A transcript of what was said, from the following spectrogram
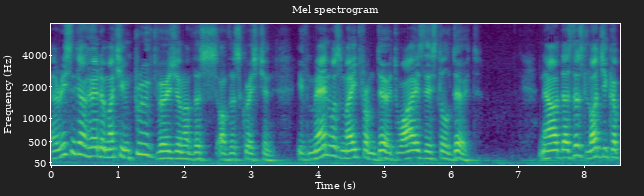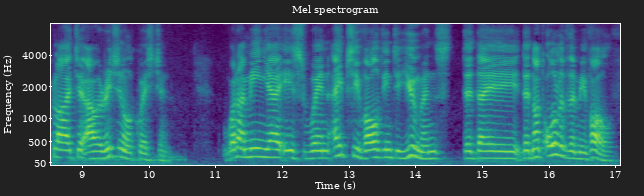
Uh, recently, I heard a much improved version of this of this question. If man was made from dirt, why is there still dirt? Now, does this logic apply to our original question? What I mean here is when apes evolved into humans, did they did not all of them evolve?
